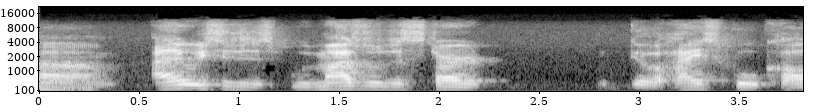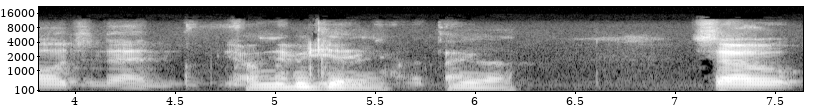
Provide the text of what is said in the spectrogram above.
Yeah. Um, I think we should just, we might as well just start, go high school, college, and then you know, From the NBA beginning. kind of yeah, So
